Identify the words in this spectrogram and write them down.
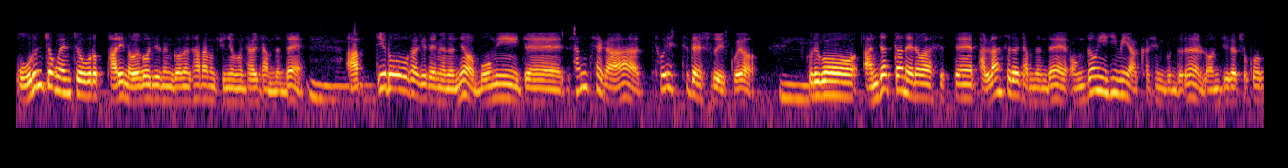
오른쪽 왼쪽으로 발이 넓어지는 거는 사람은 균형을 잘 잡는데 음. 앞뒤로 가게 되면은요 몸이 이제 상체가 트위스트 될 수도 있고요. 음. 그리고 앉았다 내려왔을 때 밸런스를 잡는데 엉덩이 힘이 약하신 분들은 lunge가 조금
